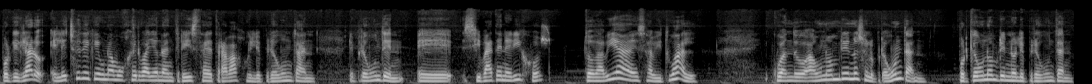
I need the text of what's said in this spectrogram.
porque claro, el hecho de que una mujer vaya a una entrevista de trabajo y le preguntan, le pregunten eh, si va a tener hijos, todavía es habitual. Cuando a un hombre no se lo preguntan. porque a un hombre no le preguntan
